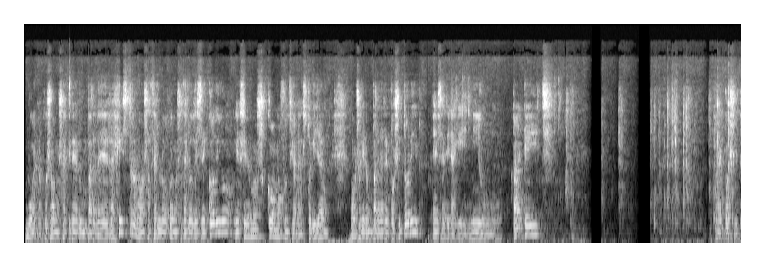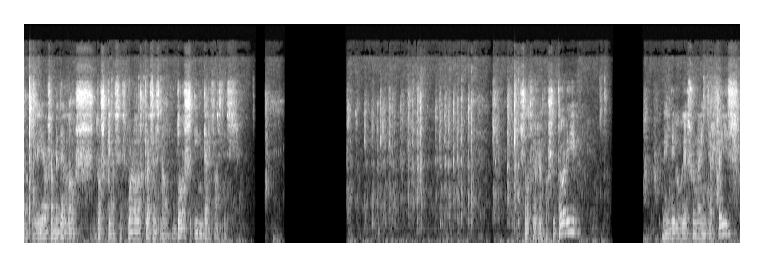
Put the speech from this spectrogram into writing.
Bueno, pues vamos a crear un par de registros, vamos a hacerlo, podemos hacerlo desde código y así vemos cómo funciona esto. Aquí ya vamos a crear un par de repository, es decir, aquí new package repository. Y ahí vamos a meter dos, dos clases, bueno, dos clases no, dos interfaces. Socio repository. Le indico que es una interface.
